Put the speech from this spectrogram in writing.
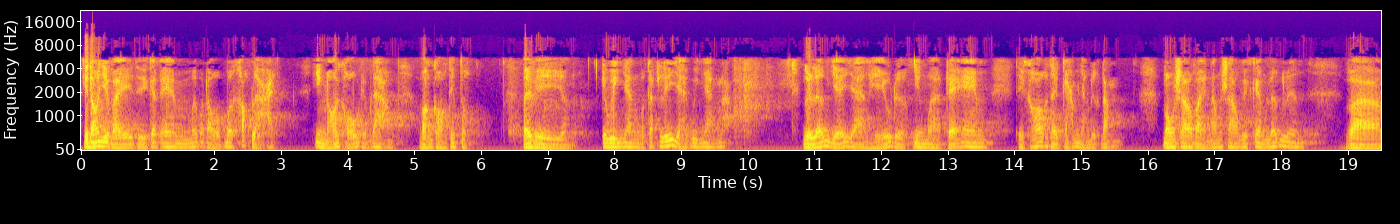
Khi nói như vậy thì các em mới bắt đầu bớt khóc lại. Nhưng nỗi khổ, niềm đau vẫn còn tiếp tục. Bởi vì ờ, cái nguyên nhân và cách lý giải nguyên nhân đó, người lớn dễ dàng hiểu được nhưng mà trẻ em thì khó có thể cảm nhận được lắm. Mong sao vài năm sau khi các em lớn lên và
